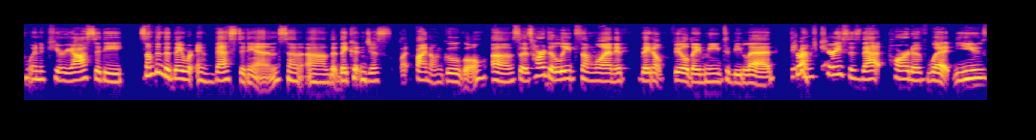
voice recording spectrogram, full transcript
point of curiosity something that they were invested in so, um, that they couldn't just like find on google um, so it's hard to lead someone if they don't feel they need to be led. Sure. i'm curious is that part of what you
